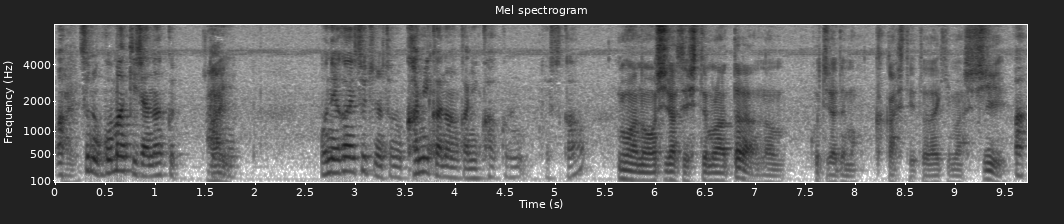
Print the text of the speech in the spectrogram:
あ、はいそのごまきじゃなくても、はいお願いするというのはその紙かなんかに書くんですか？もうあのお知らせしてもらったらあのこちらでも書かせていただきますし、あ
